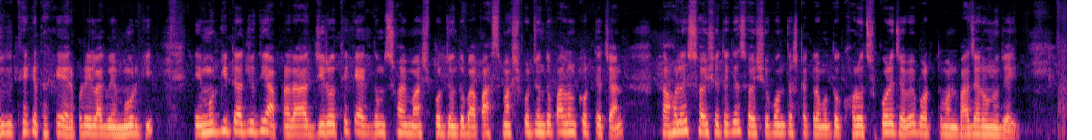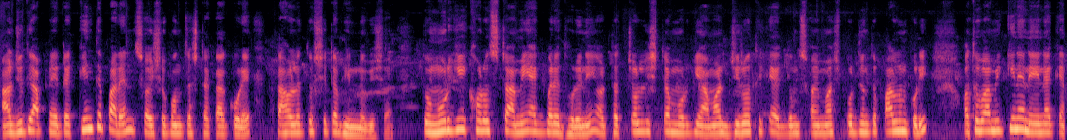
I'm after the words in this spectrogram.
যদি থেকে থাকে এরপরেই লাগবে মুরগি। এই মুরগিটা যদি আপনারা জিরো থেকে একদম ছয় মাস পর্যন্ত বা পাঁচ মাস পর্যন্ত পালন করতে চান, তাহলে ছয়শো থেকে ছয়শো পঞ্চাশ টাকার মতো খরচ পড়ে যাবে বর্তমান বাজার অনুযায়ী। আর যদি আপনি এটা কিনতে পারেন ছয়শো পঞ্চাশ টাকা করে, তাহলে তো সেটা ভিন্ন বিষয়। তো মুরগি খরচটা আমি একবারে ধরে নিই, অর্থাৎ চল্লিশটা মুরগি আমার জিরো থেকে একদম ছয় মাস পর্যন্ত পালন করি, অথবা আমি কিনে নেই না কেন।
